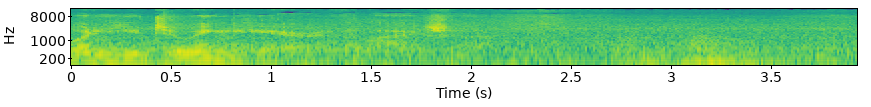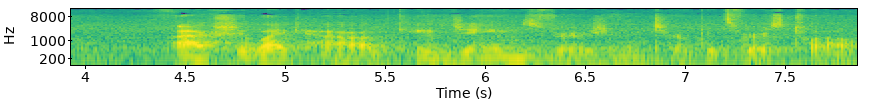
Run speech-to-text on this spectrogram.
What are you doing here, Elijah? I actually like how the King James Version interprets verse 12.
